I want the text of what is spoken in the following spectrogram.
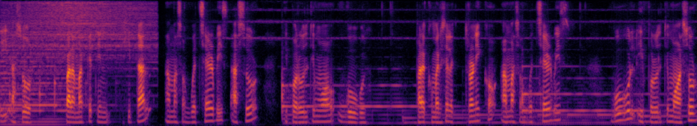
y Azure. Para marketing digital, Amazon Web Service, Azure y por último Google. Para comercio electrónico, Amazon Web Service, Google y por último Azure.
